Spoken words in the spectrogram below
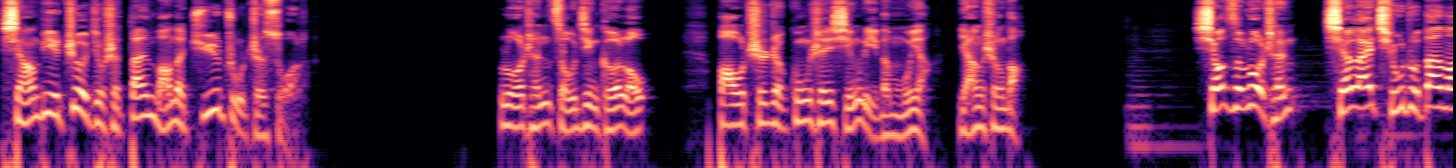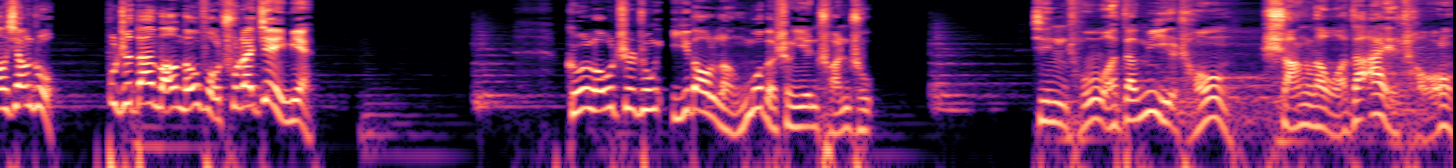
想必这就是丹王的居住之所了。洛尘走进阁楼，保持着躬身行礼的模样，扬声道。小子洛尘前来求助丹王相助，不知丹王能否出来见一面？阁楼之中，一道冷漠的声音传出：“尽除我的蜜虫，伤了我的爱宠，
